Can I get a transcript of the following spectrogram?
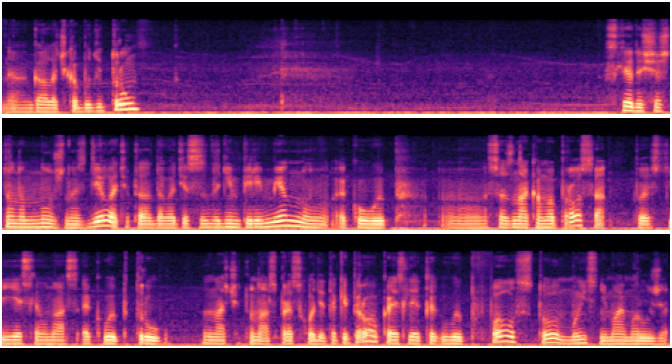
э, галочка будет true. Следующее, что нам нужно сделать, это давайте создадим переменную equip э, со знаком вопроса. То есть, если у нас equip true значит у нас происходит экипировка. Если whip false, то мы снимаем оружие.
